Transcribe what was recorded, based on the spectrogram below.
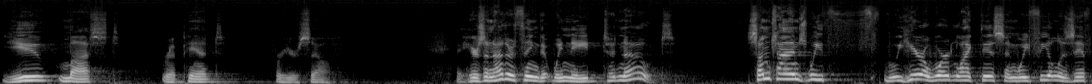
You must repent for yourself. Here's another thing that we need to note. Sometimes we, we hear a word like this and we feel as if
